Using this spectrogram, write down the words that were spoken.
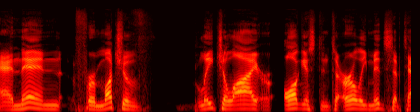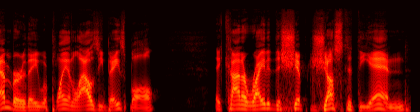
and then for much of late July or August into early mid September, they were playing lousy baseball. They kind of righted the ship just at the end.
